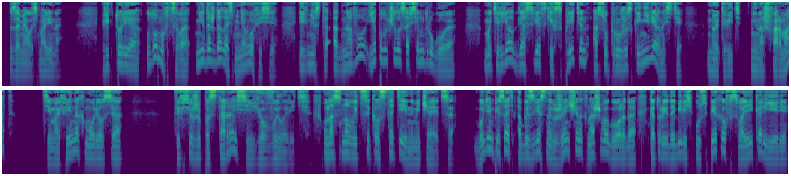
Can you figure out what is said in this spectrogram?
— замялась Марина. Виктория Ломовцева не дождалась меня в офисе, и вместо одного я получила совсем другое — материал для светских сплетен о супружеской неверности. Но это ведь не наш формат? Тимофей нахмурился. Ты все же постарайся ее выловить. У нас новый цикл статей намечается. Будем писать об известных женщинах нашего города, которые добились успехов в своей карьере.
